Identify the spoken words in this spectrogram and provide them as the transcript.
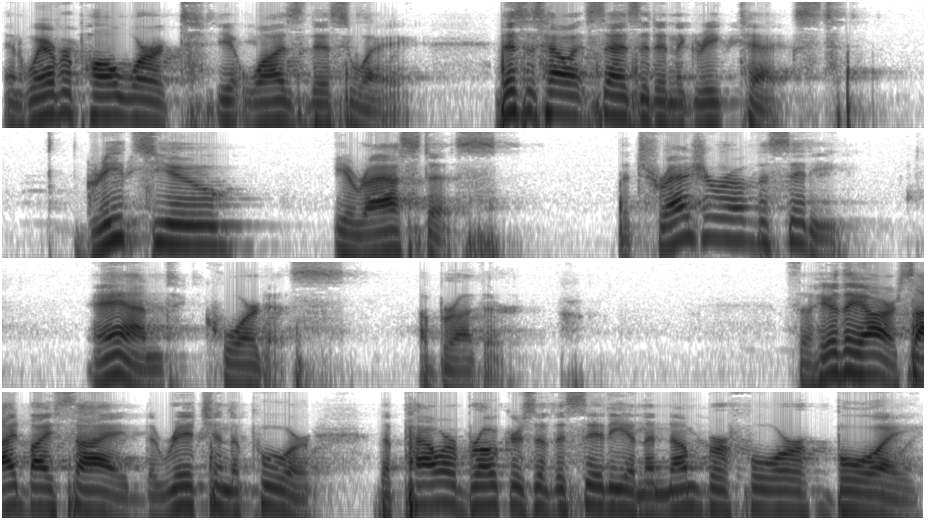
And wherever Paul worked, it was this way. This is how it says it in the Greek text. Greets you Erastus, the treasurer of the city, and Quartus, a brother. So here they are, side by side, the rich and the poor, the power brokers of the city, and the number four boy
